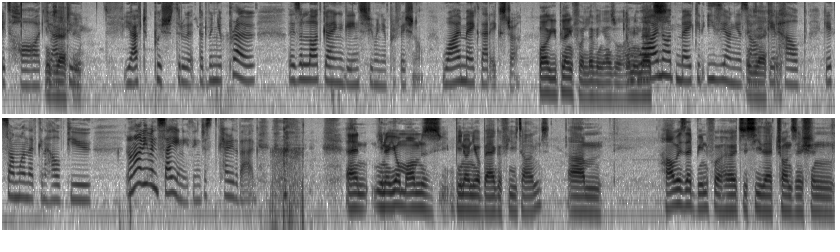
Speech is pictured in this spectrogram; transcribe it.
it's hard. You Exactly. have to you have to push through it. But when you're pro, there's a lot going against you when you're professional. Why make that extra? Well, you're playing for a living as well. I mean, Why not make it easy on yourself? Exactly. Get help. Get someone that can help you. Or not even say anything. Just carry the bag. And you know, your mom's been on your bag a few times. Um, how has that been for her to see that transition?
